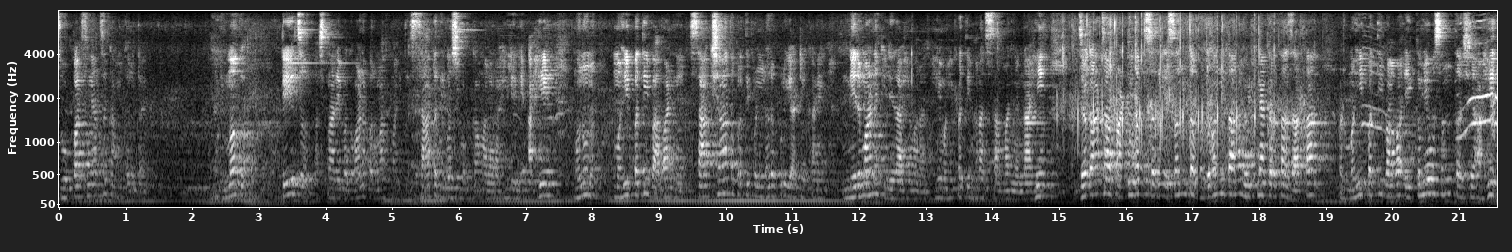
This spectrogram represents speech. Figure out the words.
जोपासण्याचं काम करत आहेत. आणि मग तेच असणारे भगवान परमात्मा इथे सात दिवस मुक्कामाला राहिलेले आहे. म्हणून महिपती बाबांनी साक्षात प्रतिपंढरपूर या ठिकाणी निर्माण केलेलं आहे महाराज. हे महिपती महाराज सामान्य नाही. जगाच्या पाठीवर सगळे संत भगवंताला भेटण्याकरता जातात पण महिपती बाबा एकमेव संत असे आहेत.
